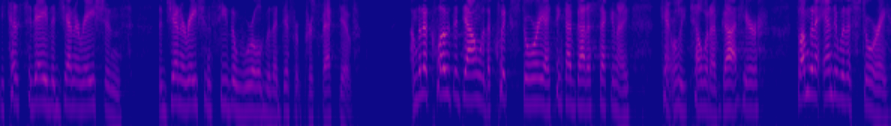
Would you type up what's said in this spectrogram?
because today the generations, the generations see the world with a different perspective. I'm going to close it down with a quick story. I think I've got a second. I can't really tell what I've got here. So I'm going to end it with a story.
